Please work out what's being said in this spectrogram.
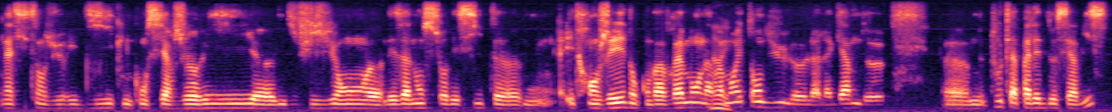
une assistance juridique, une conciergerie, une diffusion, des annonces sur des sites étrangers. Donc, on va vraiment, on a ah vraiment étendu la, la, gamme de toute la palette de services.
